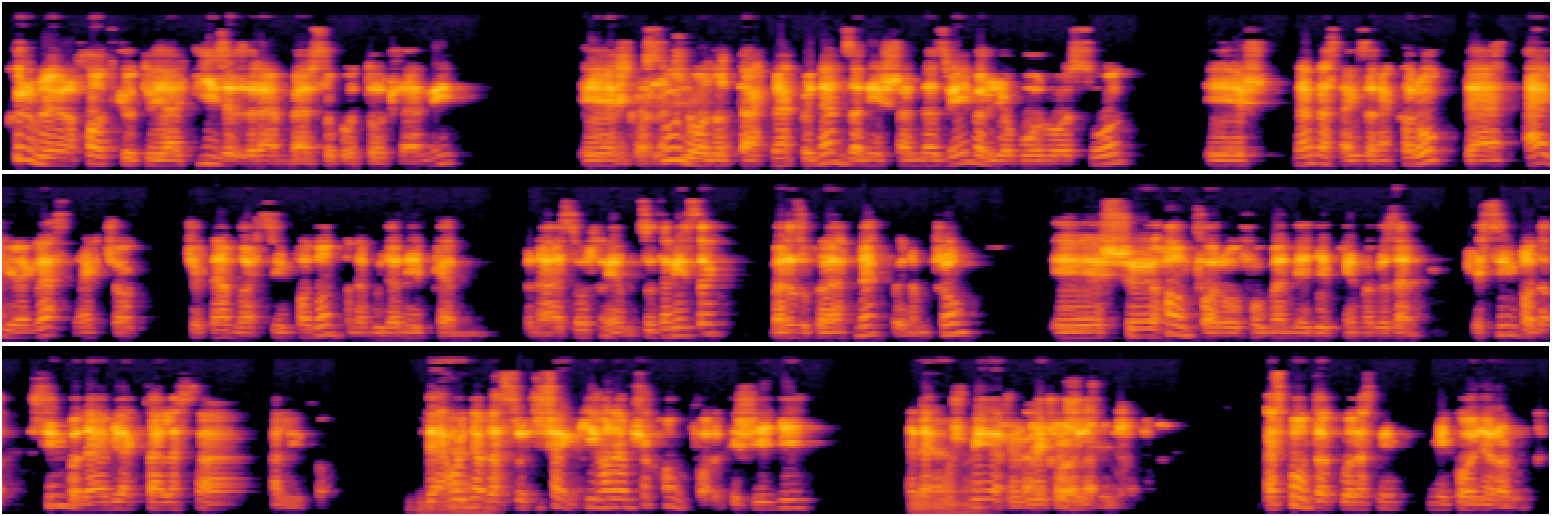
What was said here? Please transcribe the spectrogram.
körülbelül olyan 6 kötőjel 10 ezer ember szokott ott lenni, és Mikor ezt lesz? úgy oldották meg, hogy nem zenés rendezvény, mert ugye a borról szól, és nem lesznek zenekarok, de elvileg lesznek, csak, csak nem nagy színpadon, hanem ugye a népkedben elszórtan, ilyen utcazenészek, mert azok lehetnek, vagy nem tudom, és hangfalról fog menni egyébként meg a zene. És színpad, színpad elvileg fel lesz állítva. De Nem. hogy nem lesz ott senki, hanem csak hangfal. És így, így ennek Nem. most miért? Ez mikor lesz? Ez pont akkor lesz, mikor nyaralunk.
